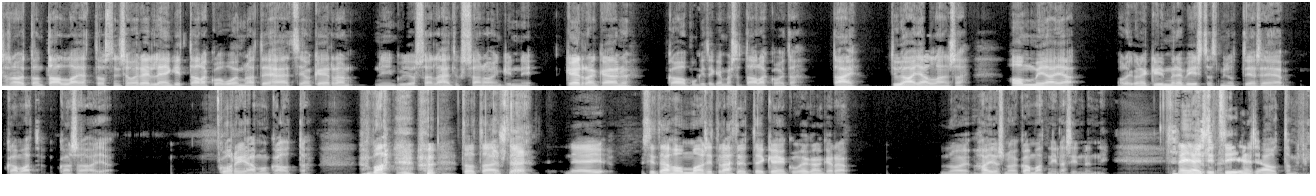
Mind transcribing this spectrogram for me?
sanoit, että on tallaajat tuossa, niin se on edelleenkin talkoa voimalla tehdä, että se on kerran, niin kuin jossain lähetyksessä sanoinkin, niin kerran käynyt kaupunki tekemässä talkoita tai työajallansa hommia ja oliko ne 10-15 minuuttia se kamat kasaan ja korjaamon kautta. Va, tota, että ne ei sitä hommaa sitten lähtenyt tekemään, kun ekan kerran noi, hajos noin kamat niillä sinne, niin ne jäi sitten siihen se auttaminen.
